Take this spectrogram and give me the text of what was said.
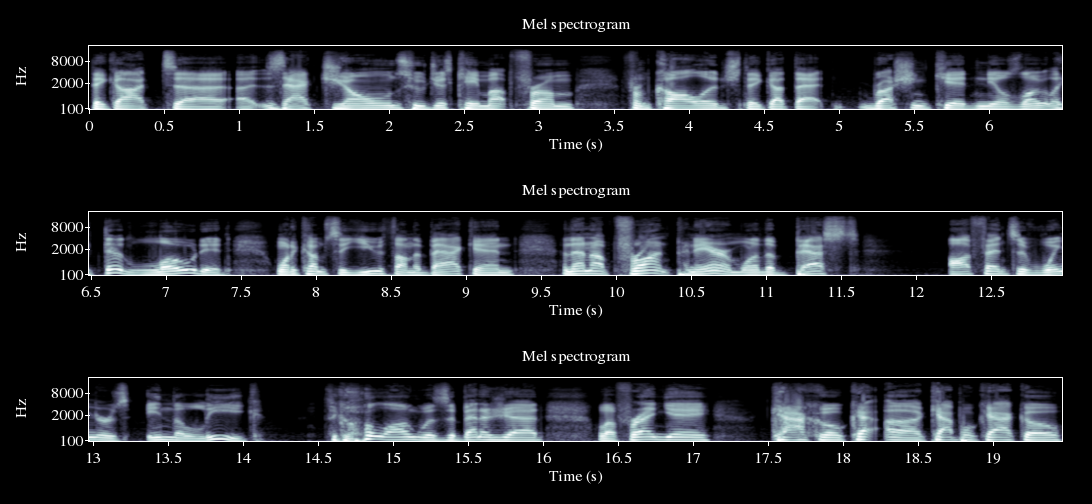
They got uh, uh, Zach Jones, who just came up from from college. They got that Russian kid, Nils Long. Like they're loaded when it comes to youth on the back end, and then up front, Panarin, one of the best offensive wingers in the league, to go along with Zibanejad, Lafreniere. Kakko, uh, Kaapo Kakko.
